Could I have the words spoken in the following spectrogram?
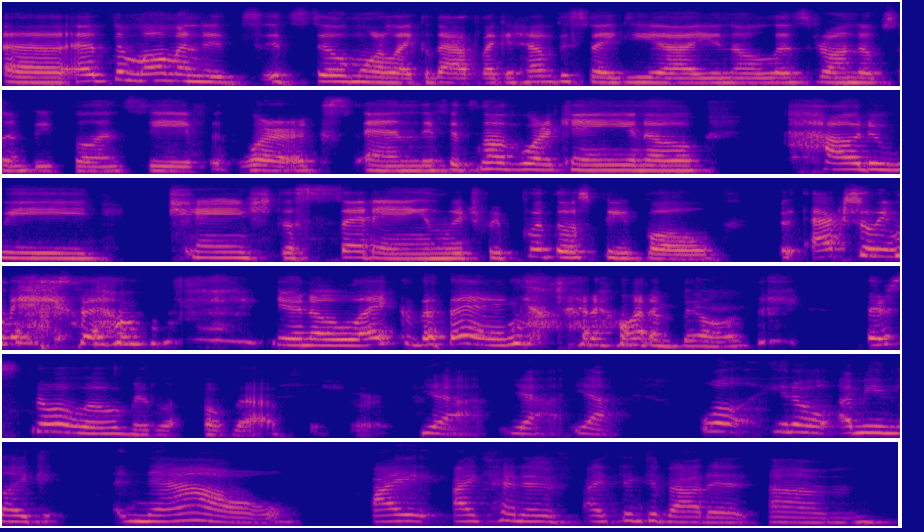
uh, at the moment, it's it's still more like that. Like I have this idea, you know, let's round up some people and see if it works. And if it's not working, you know, how do we change the setting in which we put those people to actually make them, you know, like the thing that I want to build. There's still a little bit of that for sure. Yeah, yeah, yeah. Well, you know, I mean, like now I I kind of I think about it um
